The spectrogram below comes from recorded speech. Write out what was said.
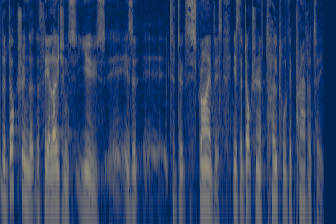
the doctrine that the theologians use is a, to, to describe this is the doctrine of total depravity.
